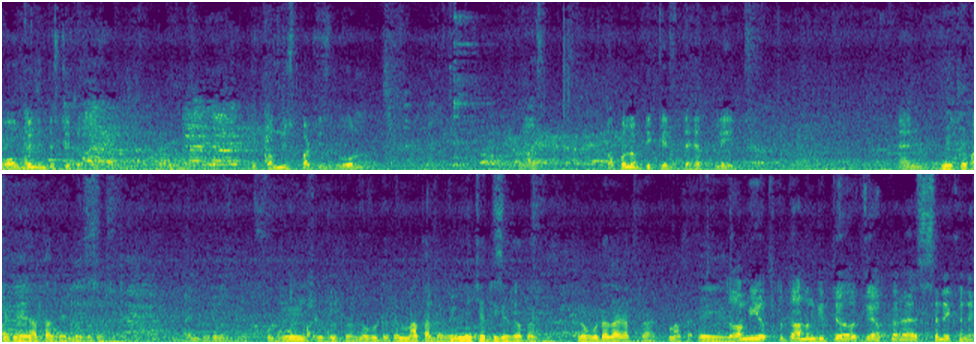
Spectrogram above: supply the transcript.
movement in the state of Tripura. The Communist Party's role last couple of decades they have played. And তো আমি অত্যন্ত আনন্দিত যে আপনারা এসেছেন এখানে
